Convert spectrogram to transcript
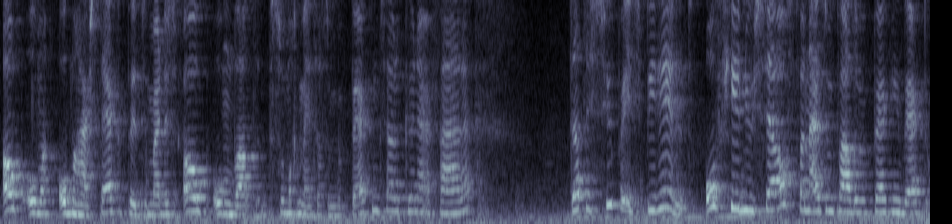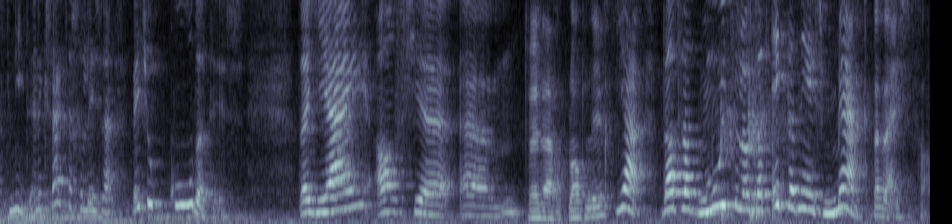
ook om, om haar sterke punten, maar dus ook om wat sommige mensen als een beperking zouden kunnen ervaren, dat is super inspirerend. Of je nu zelf vanuit een bepaalde beperking werkt of niet. En ik zei tegen Lisa, weet je hoe cool dat is? Dat jij als je ehm, Twee dagen plat ligt. ja, dat dat moeiteloos, dat ik dat niet eens merk bij wijze van.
